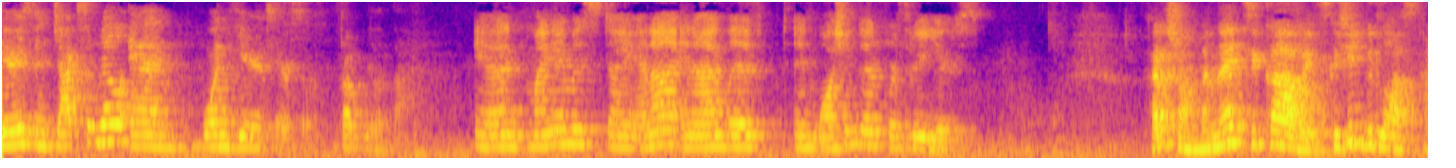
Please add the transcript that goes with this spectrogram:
years in Jacksonville and one year in Sarasota, probably like that. And my name is Diana, and I lived in Washington for three years. Хорошо, мене цікавить. Скажіть, будь ласка,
